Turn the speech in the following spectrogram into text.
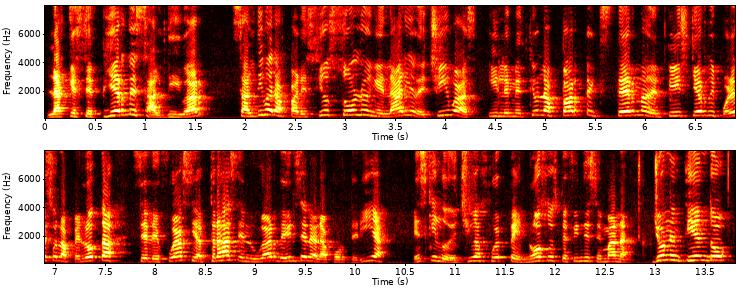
la que se pierde Saldívar Saldívar apareció solo en el área de Chivas y le metió la parte externa del pie izquierdo y por eso la pelota se le fue hacia atrás en lugar de irse a la portería. Es que lo de Chivas fue penoso este fin de semana. Yo no entiendo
